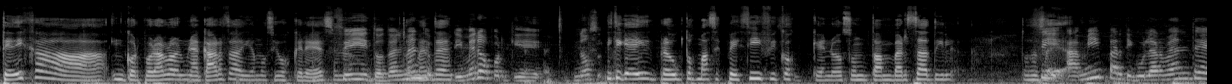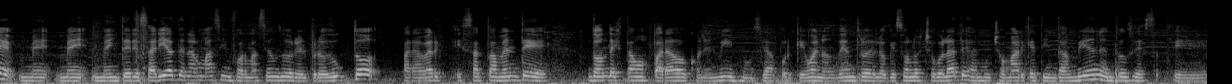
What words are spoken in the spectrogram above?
te deja incorporarlo en una carta, digamos, si vos querés. ¿no? Sí, totalmente. Totalmente. Primero porque no Viste que hay productos más específicos que no son tan versátiles. Entonces, Sí, eh, a mí particularmente me, me, me interesaría tener más información sobre el producto para ver exactamente dónde estamos parados con el mismo. O sea, porque bueno, dentro de lo que son los chocolates hay mucho marketing también, entonces eh,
